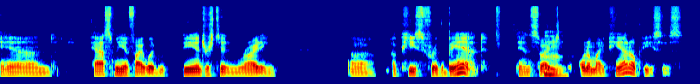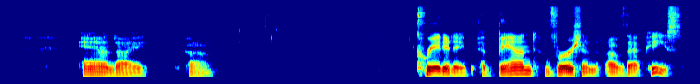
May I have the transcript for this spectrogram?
and asked me if I would be interested in writing uh, a piece for the band. And so mm. I hmm. took one of my piano pieces and I uh, created a, a band version of that piece.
